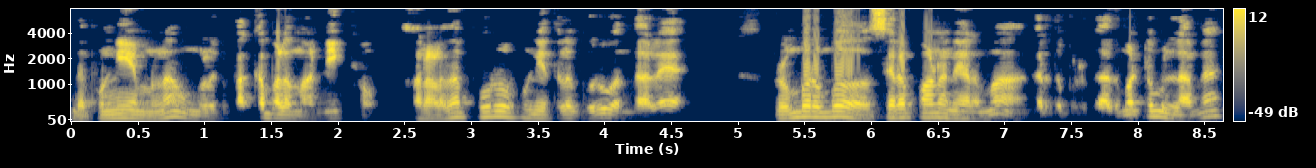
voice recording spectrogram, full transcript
இந்த புண்ணியம்லாம் உங்களுக்கு பக்கபலமாக நீக்கும். அதனால தான் பூர்வ புண்ணியத்துல குரு வந்தாலே ரொம்ப ரொம்ப சிறப்பான நேரமா கருதப்படுது. அது மட்டும் இல்லாமல்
